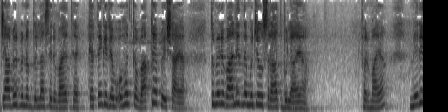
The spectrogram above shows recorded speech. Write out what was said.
جابر بن عبداللہ سے روایت ہے۔ کہتے ہیں کہ جب عہد کا واقعہ پیش آیا، تو میرے والد نے مجھے اس رات بلایا۔ فرمایا، میرے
